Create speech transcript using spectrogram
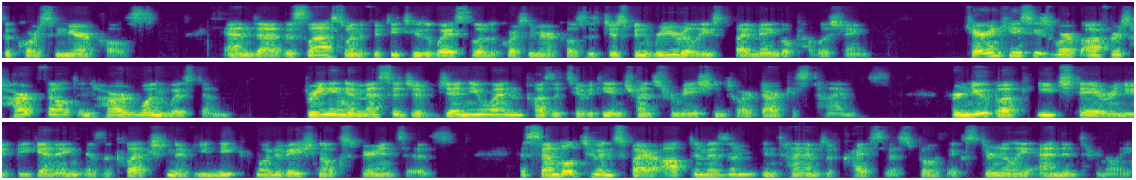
the Course in Miracles. And uh, this last one, the 52 Ways to Live the Course in Miracles, has just been re-released by Mango Publishing. Karen Casey's work offers heartfelt and hard-won wisdom bringing a message of genuine positivity and transformation to our darkest times. Her new book, Each Day a Renewed Beginning, is a collection of unique motivational experiences assembled to inspire optimism in times of crisis, both externally and internally.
